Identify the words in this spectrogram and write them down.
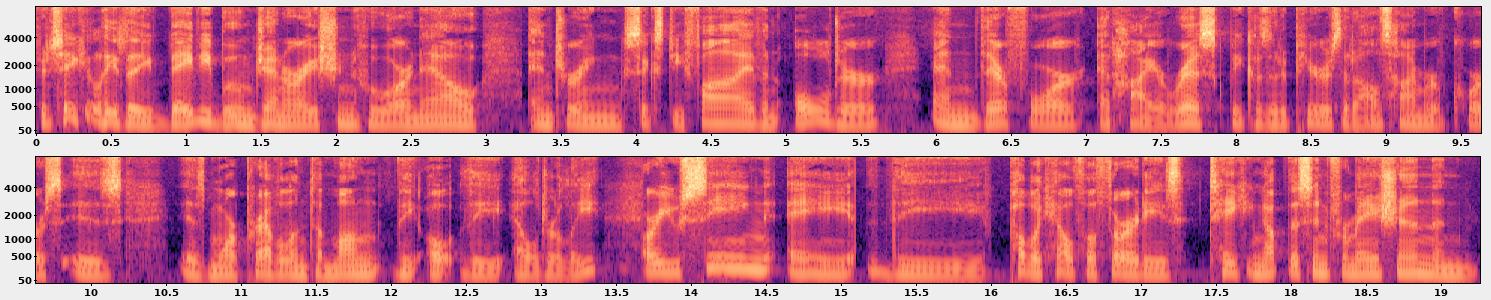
particularly the baby boom generation who are now entering 65 and older, and therefore at higher risk because it appears that Alzheimer, of course, is is more prevalent among the the elderly. Are you seeing a the public health authorities taking up this information and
